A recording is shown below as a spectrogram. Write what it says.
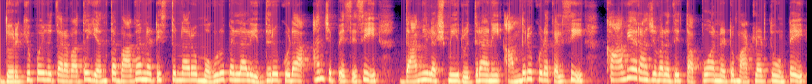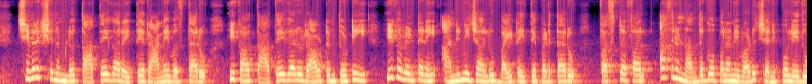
దొరికిపోయిన తర్వాత ఎంత బాగా నటిస్తున్నారో మొగుడు పిల్లలు ఇద్దరు కూడా అని చెప్పేసేసి ధాన్యలక్ష్మి రుద్రాని అందరూ కూడా కలిసి కావ్యరాజు వాళ్ళది తప్పు అన్నట్టు మాట్లాడుతూ ఉంటే చివరి క్షణంలో తాతయ్య గారు అయితే రానే వస్తారు. ఇక తాతయ్య గారు రావటంతో ఇక వెంటనే అన్ని నిజాలు బయట అయితే పెడతారు. ఫస్ట్ ఆఫ్ ఆల్ అసలు నందగోపాల్ అనేవాడు చనిపోలేదు.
